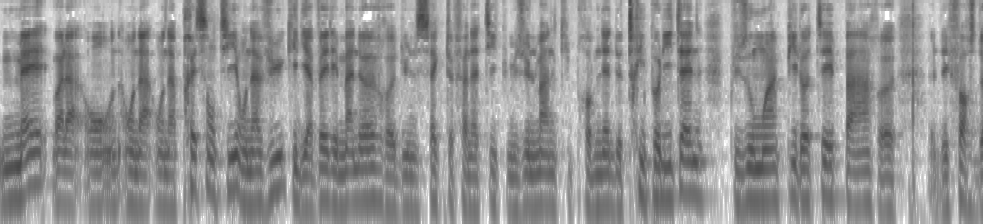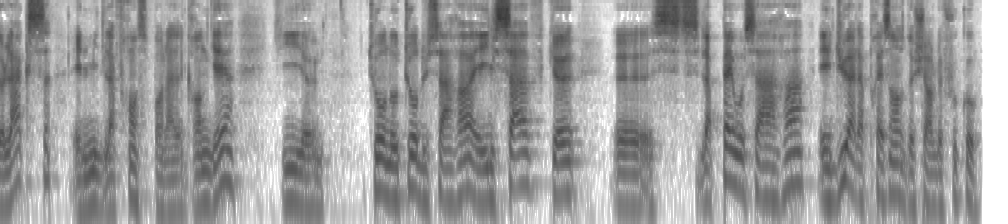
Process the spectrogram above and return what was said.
Mais voilà, on, a, on, a, pressenti, on a vu qu'il y avait des manœuvres d'une secte fanatique musulmane qui provenait de Tripolitaine, plus ou moins pilotée par des forces de l'Axe, ennemies de la France pour la Grande Guerre, qui euh, tournent autour du Sahara et ils savent que euh, la paix au Sahara est due à la présence de Charles de Foucault.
